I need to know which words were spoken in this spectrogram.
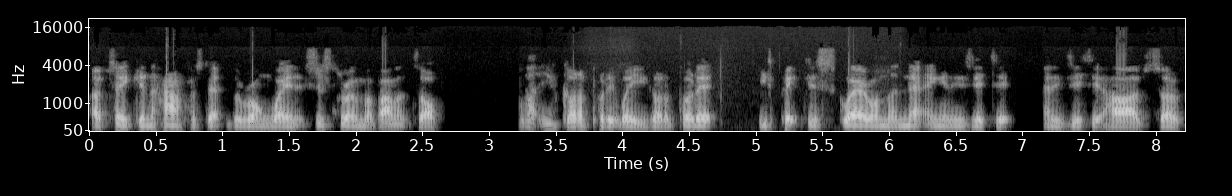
I've taken half a step the wrong way and it's just thrown my balance off." But you've got to put it where you've got to put it. He's picked his square on the netting and he's hit it and he's hit it hard. So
